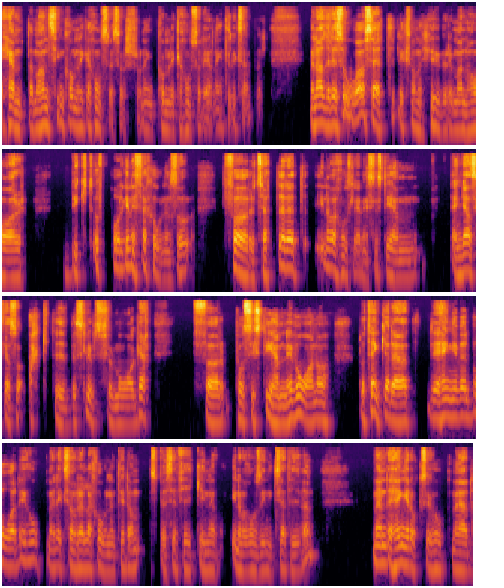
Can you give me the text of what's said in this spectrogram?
hämtar man sin kommunikationsresurs från en kommunikationsavdelning till exempel. Men alldeles oavsett liksom hur man har byggt upp organisationen så förutsätter ett innovationsledningssystem en ganska så aktiv beslutsförmåga för, på systemnivån. Och då tänker jag där att det hänger väl både ihop med liksom relationen till de specifika innovationsinitiativen, men det hänger också ihop med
